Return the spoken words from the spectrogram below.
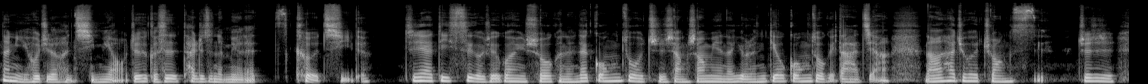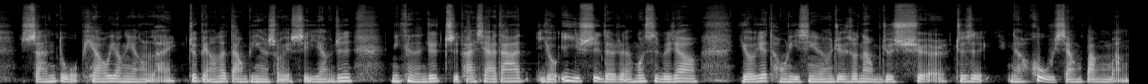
那你也会觉得很奇妙，就是可是他就真的没有在客气的。接下来第四个就是关于说，可能在工作职场上面呢，有人丢工作给大家，然后他就会装死。就是闪躲飘样样来，就比方说当兵的时候也是一样，就是你可能就指派下来，大家有意识的人，或是比较有一些同理心然后，觉得说，那我们就 share，就是那互相帮忙，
